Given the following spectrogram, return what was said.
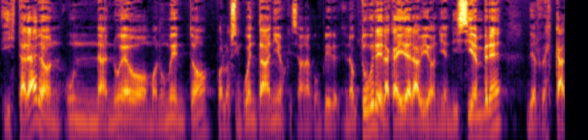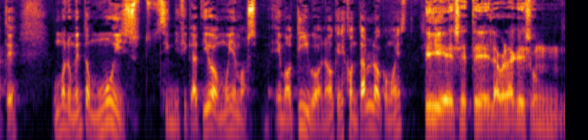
instalaron un nuevo monumento por los 50 años que se van a cumplir en octubre de la caída del avión y en diciembre del rescate. Un monumento muy significativo, muy emo emotivo, ¿no? ¿Querés contarlo cómo es? Sí, es este, la verdad que es un,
